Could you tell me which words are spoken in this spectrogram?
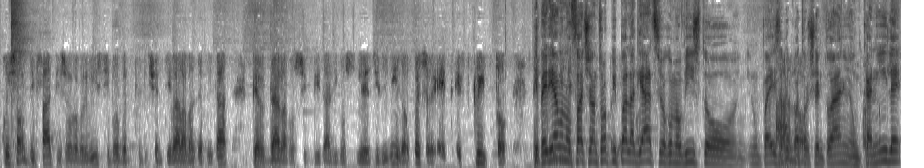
Quei soldi infatti sono previsti proprio per incentivare la maternità, per dare la possibilità di costruire il nido. Questo è, è scritto. Speriamo non facciano troppi palagazzo come ho visto in un paese ah, 400 no. anni, un canile,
